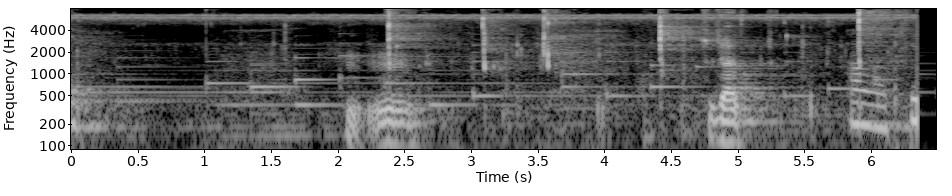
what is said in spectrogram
สุดยอดอร่อยที่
